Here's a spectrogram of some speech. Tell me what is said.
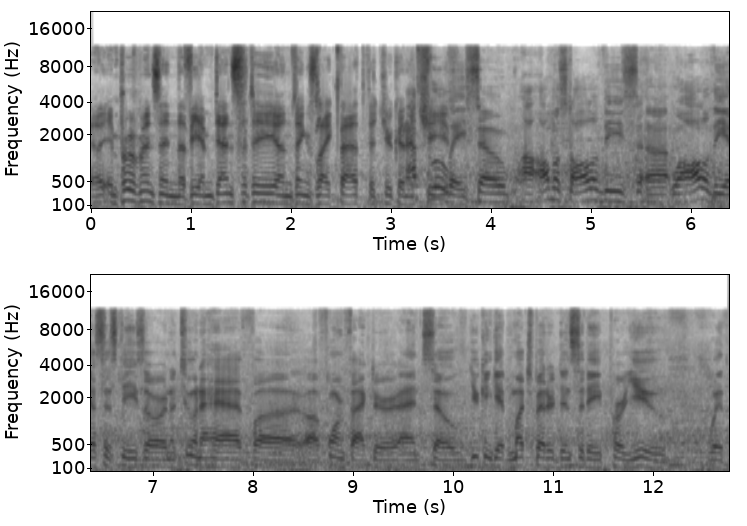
uh, improvements in the VM density and things like that that you can Absolutely. achieve? Absolutely, so uh, almost all of these, uh, well all of the SSDs are in a two and a half form factor and so you can get much better density per U with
